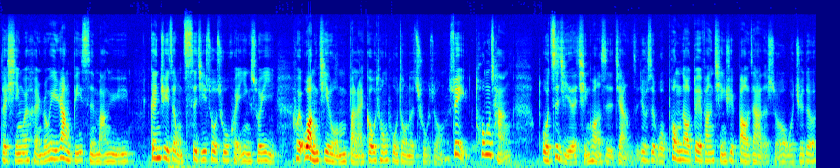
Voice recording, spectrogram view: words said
的行为很容易让彼此忙于根据这种刺激做出回应，所以会忘记了我们本来沟通互动的初衷。所以通常。我自己的情况是这样子，就是我碰到对方情绪爆炸的时候，我觉得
